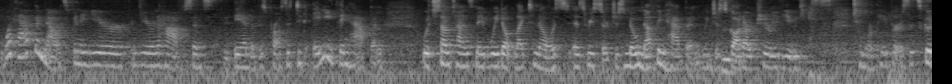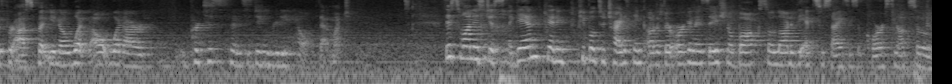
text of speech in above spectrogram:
what happened now? It's been a year, a year and a half since the end of this process. Did anything happen? Which sometimes maybe we don't like to know as, as researchers. No, nothing happened. We just got mm-hmm. our peer reviewed. Yes, two more papers. It's good for us. But you know what? What our participants, it didn't really help that much. This one is just, again, getting people to try to think out of their organizational box. So a lot of the exercises, of course, not so,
